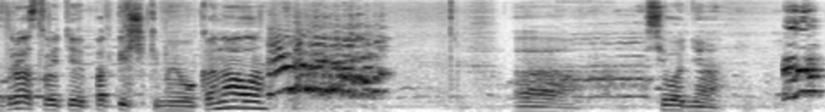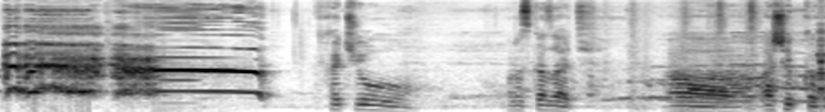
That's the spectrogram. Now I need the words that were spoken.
Здравствуйте, подписчики моего канала. А, Сегодня хочу рассказать о ошибках,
